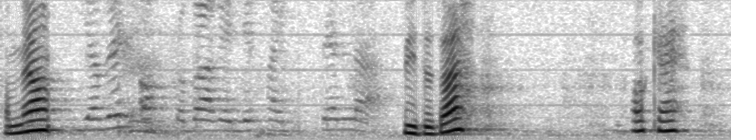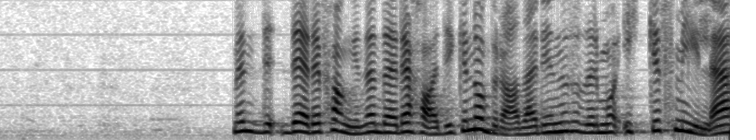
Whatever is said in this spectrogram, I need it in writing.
Sånn, ja. Vil du det? OK. Men dere fangene dere har ikke noe bra der inne, så dere må ikke smile.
